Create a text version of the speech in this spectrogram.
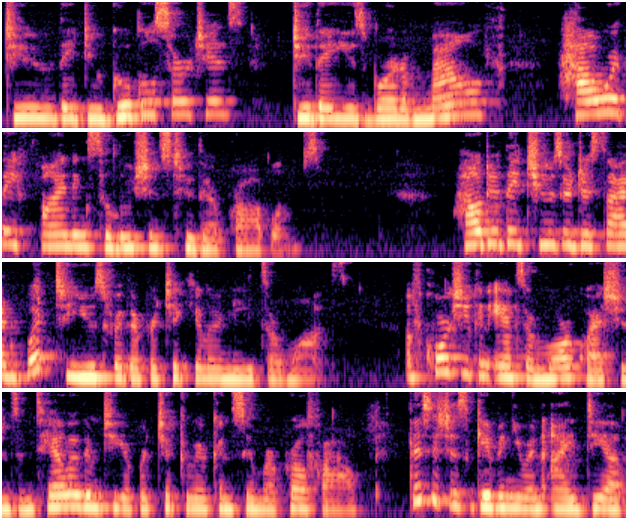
Do they do Google searches? Do they use word of mouth? How are they finding solutions to their problems? How do they choose or decide what to use for their particular needs or wants? Of course, you can answer more questions and tailor them to your particular consumer profile. This is just giving you an idea of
